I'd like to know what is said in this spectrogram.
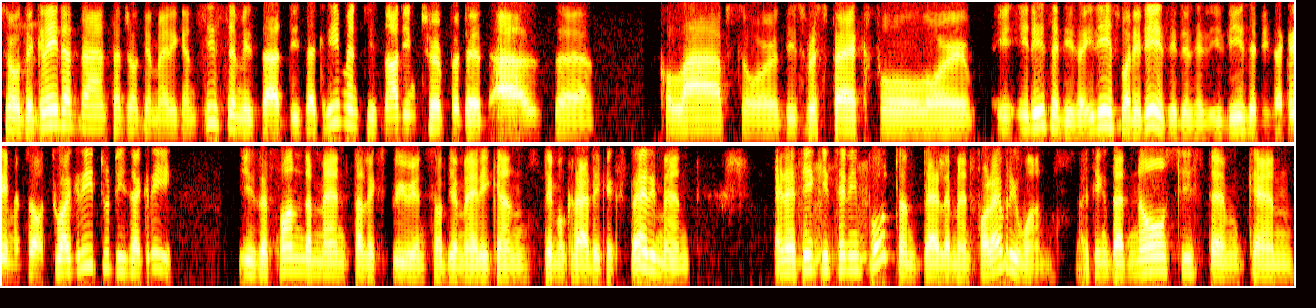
So the great advantage of the American system is that disagreement is not interpreted as uh, collapse or disrespectful or it, it is a it is what it is. It is a, it is a disagreement. So to agree to disagree is a fundamental experience of the American democratic experiment and I think mm-hmm. it's an mm-hmm. important element for everyone. I think that no system can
